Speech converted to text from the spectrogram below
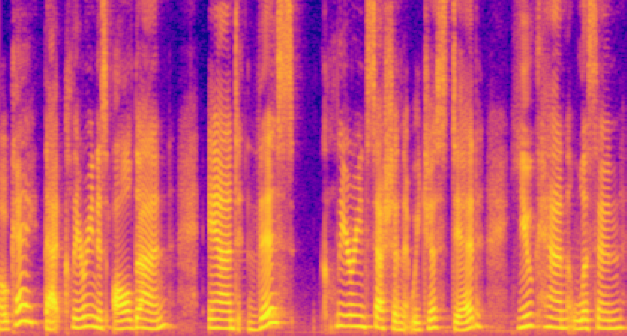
Okay, that clearing is all done. And this clearing session that we just did, you can listen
